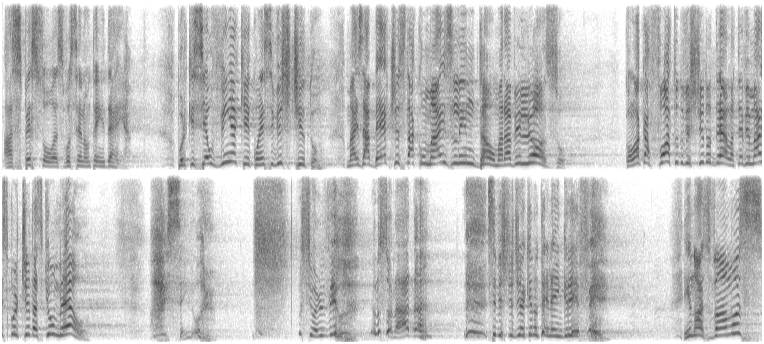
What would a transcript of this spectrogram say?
as pessoas, você não tem ideia. Porque se eu vim aqui com esse vestido, mas a Beth está com mais lindão, maravilhoso. Coloca a foto do vestido dela, teve mais curtidas que o meu. Ai, Senhor. O senhor viu? Eu não sou nada. Esse vestidinho aqui não tem nem grife. E nós vamos,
